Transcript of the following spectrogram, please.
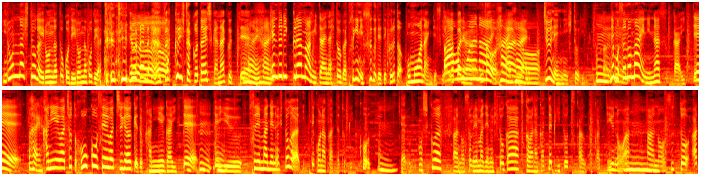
いろんな人がいろんなとこでいろんなことやってるっていうようなうんうんうん。ざっくりした答えしかなくって、はいはい。ケンドリック・ラマーみたいな人が次にすぐ出てくるとは思わないんですよ。やっぱりそう、はいはい。あの10年に1人とか、うんうん。でもその前にナズがいてはい。カニエはちょっと方向性は違うけどカニエがいて、うんっていうそれまでの人が行ってこなかったトピックをうん。やるもしくはあのそれまでの人が使わなかったビートを使うとかっていうのは、うん。あのずっとあっ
